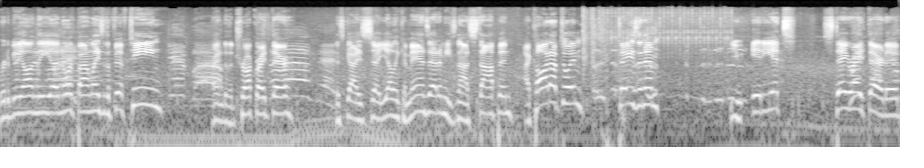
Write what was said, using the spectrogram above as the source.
We're gonna be on the uh, northbound lanes of the 15. Give up! Right into the truck right there. This guy's uh, yelling commands at him. He's not stopping. I caught up to him, tasing him. You idiot. Stay right there, dude.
